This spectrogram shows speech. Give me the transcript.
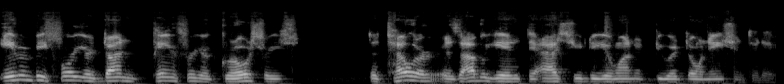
even before you're done paying for your groceries the teller is obligated to ask you do you want to do a donation today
